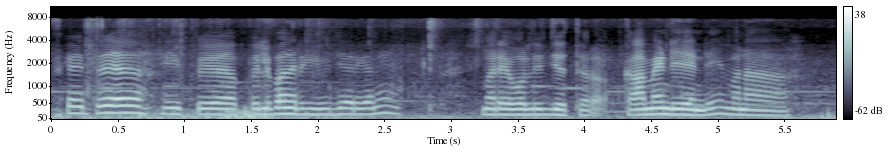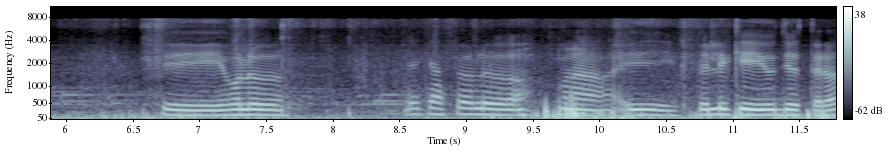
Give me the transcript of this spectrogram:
మా అయితే ఈ పె- పెళ్ళి పందిరికి యూజ్ చేయరు కానీ మరి ఎవరు యూజ్ చేస్తారో కామెంట్ చేయండి. మన ఈ ఎవరు ఏ క్యాస్ట్ వాళ్ళు మన ఈ పెళ్ళికి యూజ్ చేస్తారో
